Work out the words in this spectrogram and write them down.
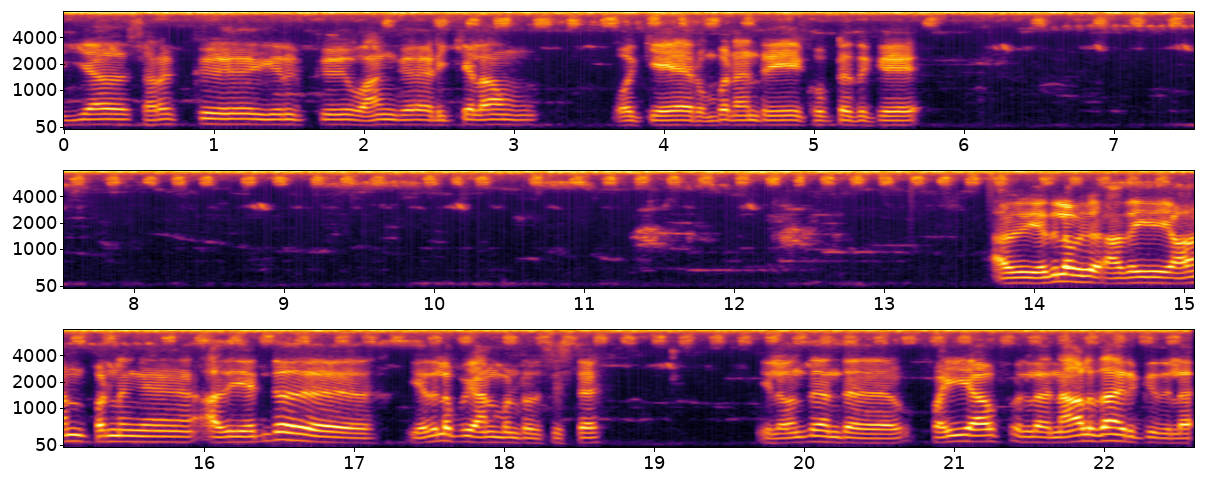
ஐயா சரக்கு இருக்கு வாங்க அடிக்கலாம். ஓகே ரொம்ப நன்றி கூப்பிட்டதுக்கு. அது எதில் அதை ஆன் பண்ணுங்க. அது எந்த எதில் போய் ஆன் பண்ணுறது சிஸ்டர் இதில் வந்து அந்த ஃபைவ் ஆஃப் இல்லை நாலு தான் இருக்குது இதில்.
